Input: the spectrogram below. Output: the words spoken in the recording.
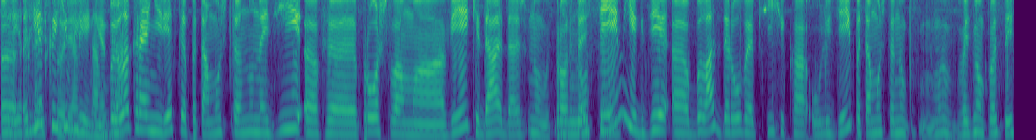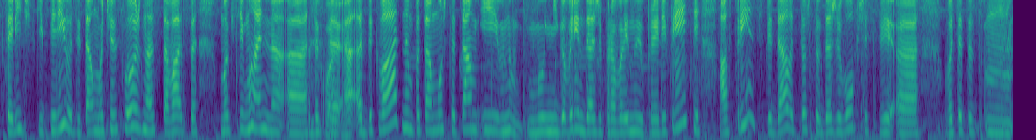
э, редкое история, явление. да. да. Было крайне редкое, потому что, ну, найди э, в э, прошлом э, веке, да, даже, ну, просто 90-е. семьи, где э, была здоровая психика у людей, потому что, ну, мы возьмем просто исторический период, и там очень сложно оставаться максимально э, Адекватным. э, адекватным, потому что там и, ну, мы не говорим даже про войну и про репрессии, а в принципе, да, вот то, что даже в обществе э, вот этот... м,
